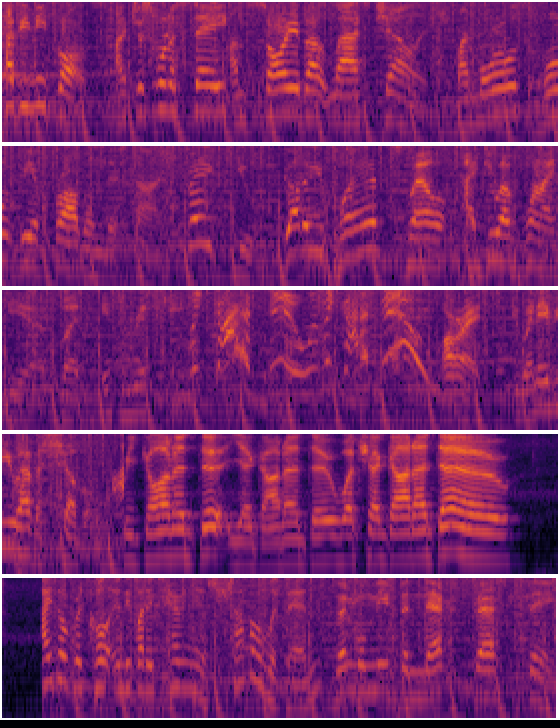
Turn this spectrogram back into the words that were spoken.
Happy Meatballs! I just want to say I'm sorry about last challenge. My morals won't be a problem this time. Thank you. Got any plans? Well, I do have one idea, but it's risky. We gotta do what we gotta do! Alright, do any of you have a shovel? We gotta do. You gotta do what you gotta do. I don't recall anybody carrying a shovel with them. Then we'll need the next best thing.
